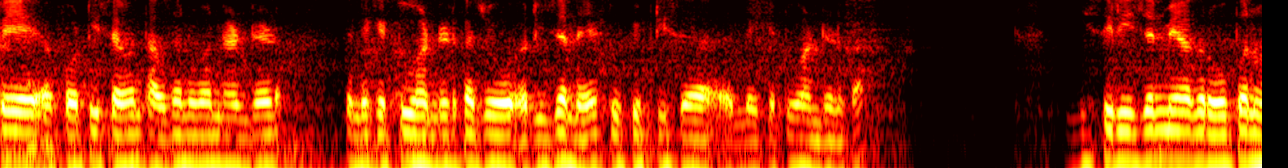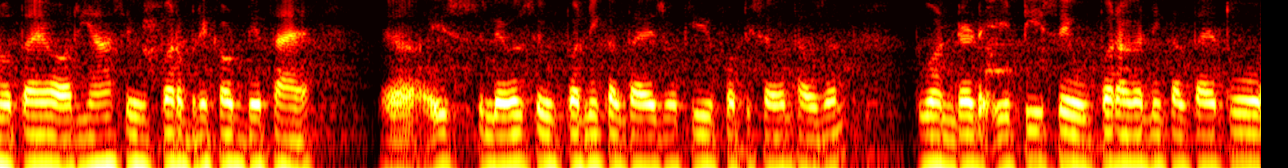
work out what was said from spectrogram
पे forty seven thousand one hundred से लेके टू हंड्रेड का जो रीजन है टू फिफ्टी से लेके टू हंड्रेड का, इस रीजन में अगर ओपन होता है और यहाँ से ऊपर ब्रेकआउट देता है इस लेवल से ऊपर निकलता है जो कि forty seven thousand two hundred eighty से ऊपर अगर निकलता है तो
